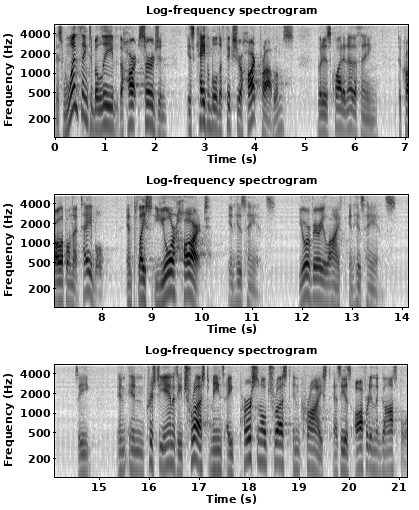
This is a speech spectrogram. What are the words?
It's one thing to believe the heart surgeon is capable to fix your heart problems, but it is quite another thing to crawl up on that table and place your heart in his hands, your very life in his hands. See, in, in Christianity, trust means a personal trust in Christ as he is offered in the gospel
